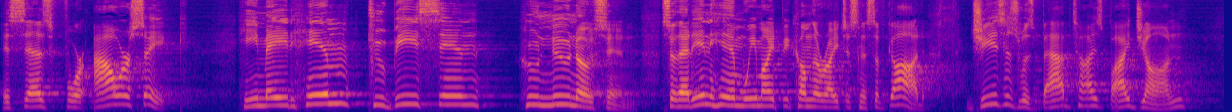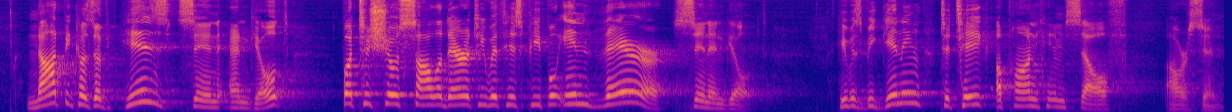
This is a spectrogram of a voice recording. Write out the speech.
It says, "For our sake he made him to be sin who knew no sin, so that in him we might become the righteousness of God. Jesus was baptized by John not because of his sin and guilt, but to show solidarity with his people in their sin and guilt. He was beginning to take upon himself our sin.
